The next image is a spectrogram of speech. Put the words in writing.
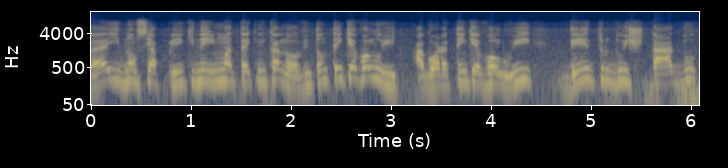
né, e não se aplique nenhuma técnica nova. Então tem que evoluir. Agora tem que evoluir dentro do Estado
